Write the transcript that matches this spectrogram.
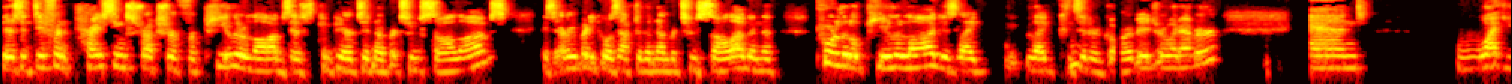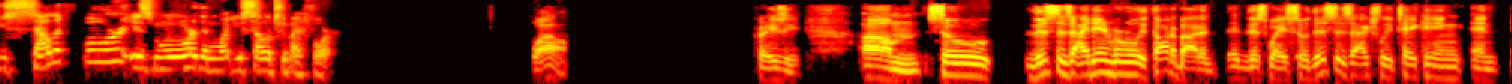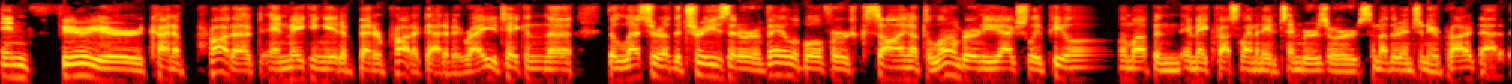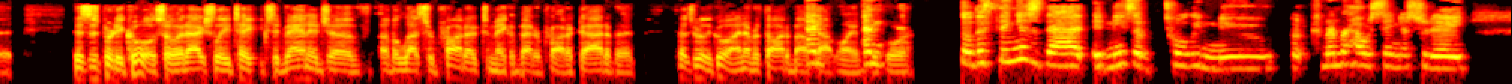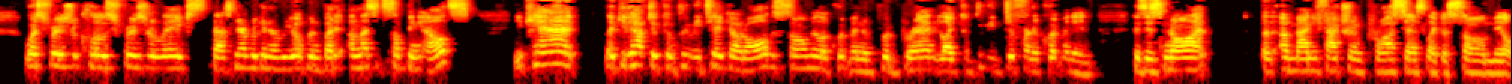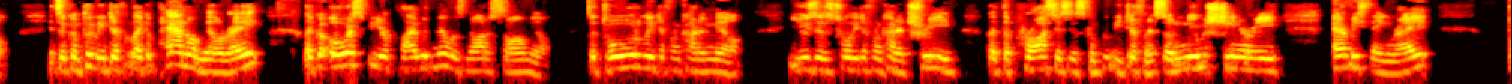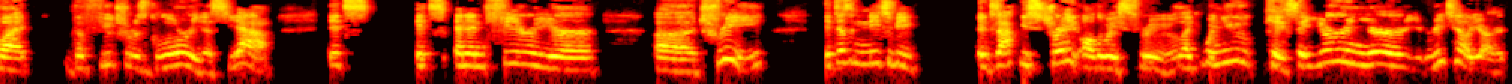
There's a different pricing structure for peeler logs as compared to number two saw logs because everybody goes after the number two saw log and the poor little peeler log is like like considered garbage or whatever. And what you sell it for is more than what you sell a two by four. Wow. Crazy. Um, so this is I didn't really thought about it this way. So this is actually taking an inferior kind of product and making it a better product out of it, right? You're taking the the lesser of the trees that are available for sawing up to lumber, and you actually peel them up and, and make cross laminated timbers or some other engineered product out of it. This is pretty cool. So it actually takes advantage of of a lesser product to make a better product out of it. That's really cool. I never thought about and, that way before. So the thing is that it needs a totally new. But remember how I was saying yesterday West Fraser closed Fraser Lakes. That's never going to reopen, but unless it's something else, you can't. Like you'd have to completely take out all the sawmill equipment and put brand like completely different equipment in because it's not a, a, manufacturing process like a sawmill. It's a completely different, like a panel mill, right? Like an OSB or plywood mill is not a sawmill. It's a totally different kind of mill. Uses a totally different kind of tree, but the process is completely different. So new machinery, everything, right? But the future is glorious. Yeah, it's it's an inferior uh, tree, it doesn't need to be exactly straight all the way through. Like when you, okay, say you're in your retail yard,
